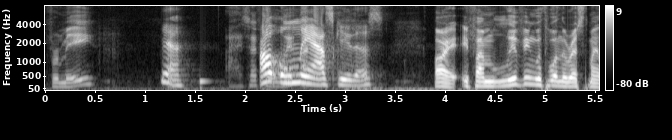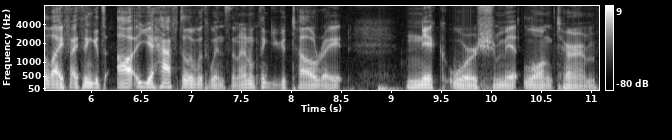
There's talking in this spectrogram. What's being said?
For me, Yeah, I just have to I'll li- only I- ask you this. All right, if I'm living with one the rest of my life, I think it's uh, you have to live with Winston. I don't think you could tolerate Nick or Schmidt long term.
